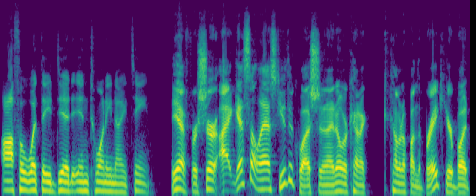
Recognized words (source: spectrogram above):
off of what they did in 2019. Yeah, for sure. I guess I'll ask you the question. I know we're kind of coming up on the break here, but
